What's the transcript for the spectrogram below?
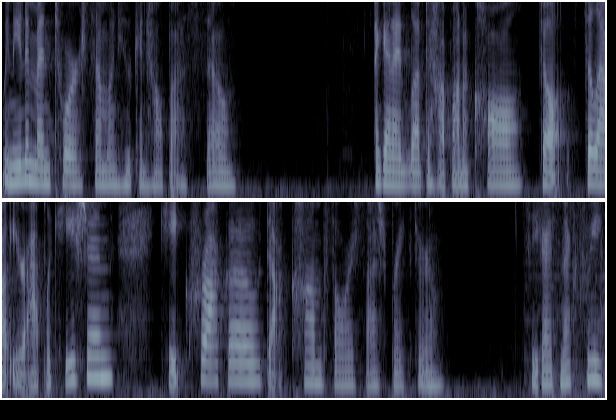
We need a mentor, someone who can help us. So, Again, I'd love to hop on a call, fill, fill out your application, katecrocco.com forward slash breakthrough. See you guys next week.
